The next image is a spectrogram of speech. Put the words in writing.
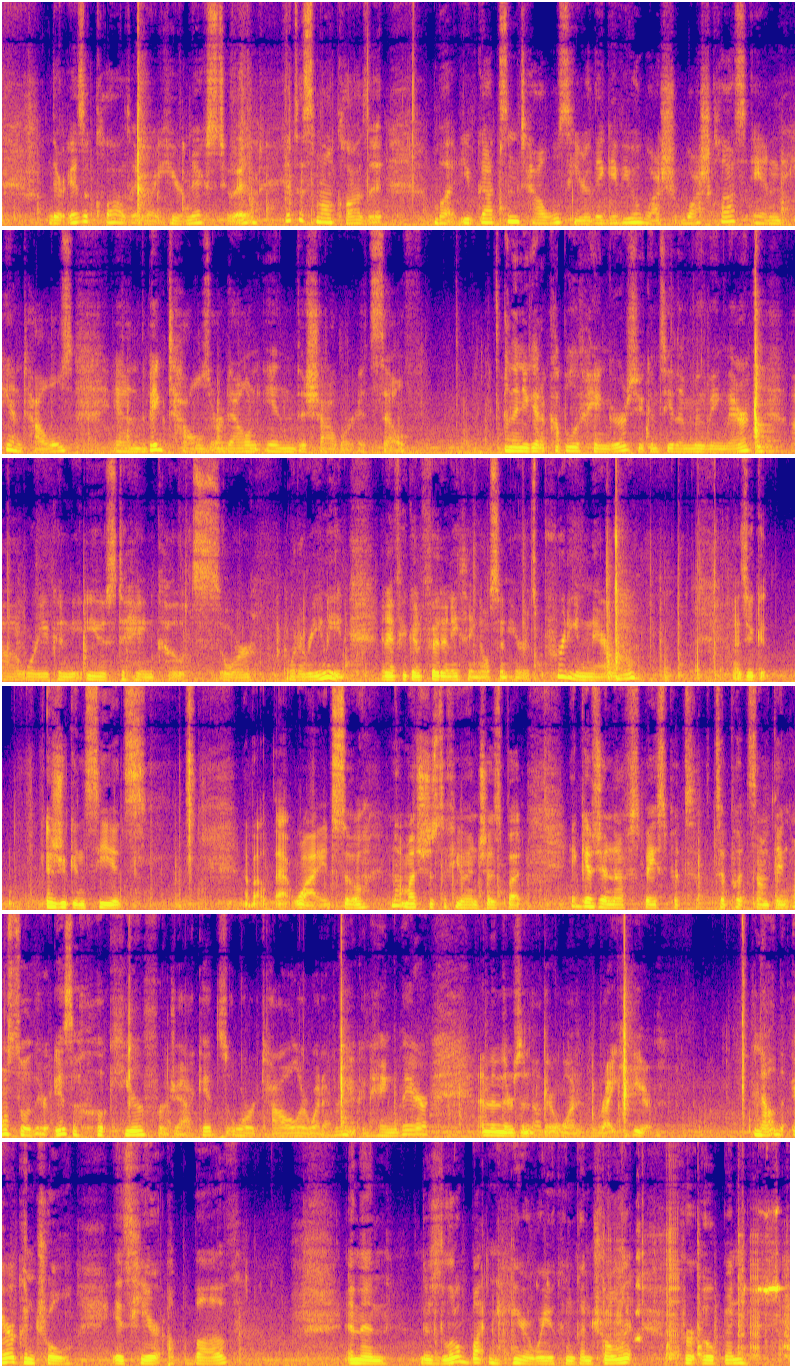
there is a closet right here next to it. It's a small closet, but you've got some towels here. They give you a wash washcloths and hand towels, and the big towels are down in the shower itself. And then you get a couple of hangers. You can see them moving there, uh, where you can use to hang coats or whatever you need. And if you can fit anything else in here, it's pretty narrow. As you can, as you can see, it's about that wide. So not much, just a few inches, but it gives you enough space put, to put something. Also, there is a hook here for jackets or towel or whatever. You can hang there. And then there's another one right here. Now the air control is here up above. And then there's a little button here where you can control it for open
